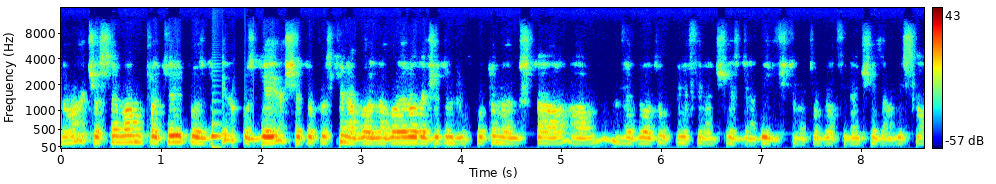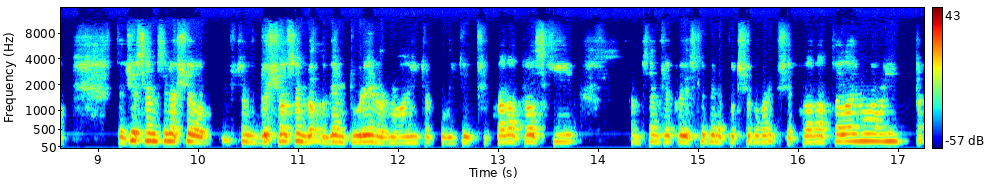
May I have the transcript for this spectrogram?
No a časem vám platili později a později, až se to prostě navalilo, takže ten dluh potom narůstal a nebylo to úplně finančně zdravý, když to na tom bylo finančně závislá. Takže jsem si našel, jsem, došel jsem do agentury normální takový ty překladatelský, tam jsem řekl, jestli by nepotřebovali překladatele, no a oni tak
